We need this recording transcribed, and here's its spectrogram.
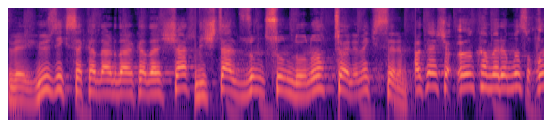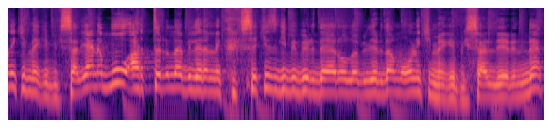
ve 100x'e kadar da arkadaşlar dijital zoom sunduğunu söylemek isterim. Arkadaşlar ön kameramız 12 megapiksel. Yani bu arttırılabilir. Hani 48 gibi bir değer olabilirdi ama 12 megapiksel değerinde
